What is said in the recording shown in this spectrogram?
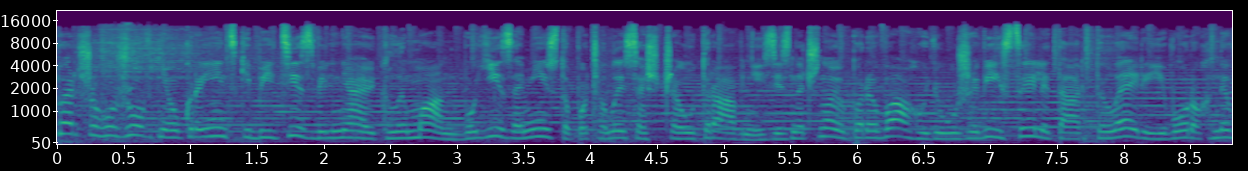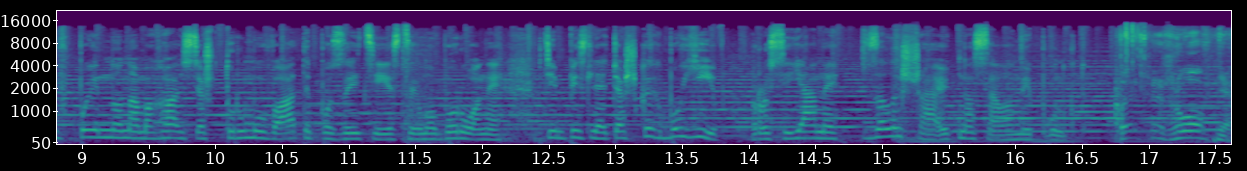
1 жовтня українські бійці звільняють лиман. Бої за місто почалися ще у травні. Зі значною перевагою у живій силі та артилерії ворог невпинно намагався штурмувати позиції сил оборони. Втім, після тяжких боїв росіяни залишають населений пункт. 1 жовтня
